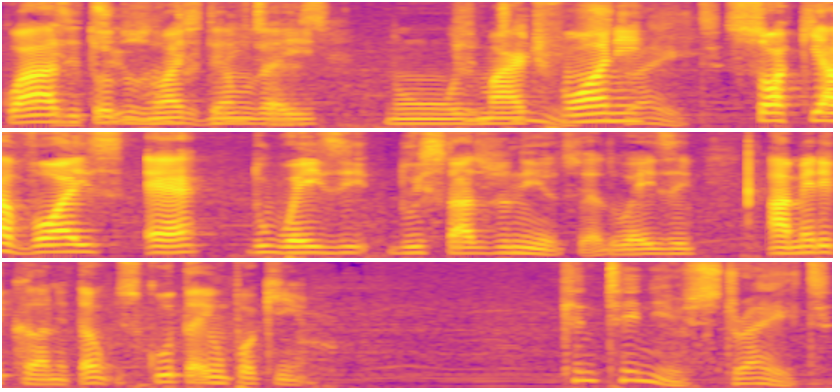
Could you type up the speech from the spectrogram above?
quase todos nós temos aí no smartphone. Só que a voz é do Waze dos Estados Unidos, é do Waze americano. Então, escuta aí um pouquinho. Continue straight.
